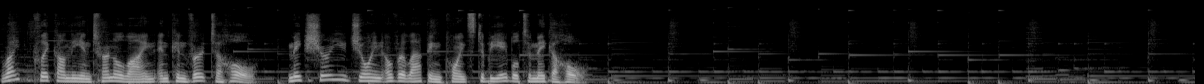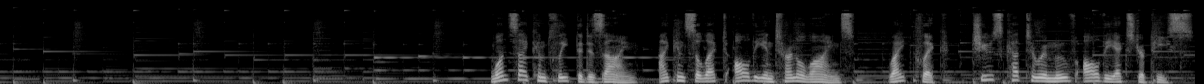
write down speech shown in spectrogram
Right-click on the internal line and convert to hole, Make sure you join overlapping points to be able to make a hole. Once I complete the design, I can select all the internal lines, right-click, choose Cut to remove all the extra piece.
